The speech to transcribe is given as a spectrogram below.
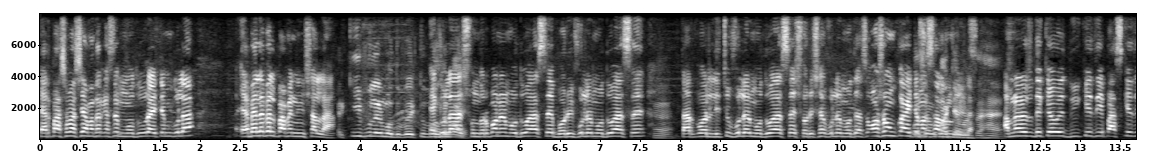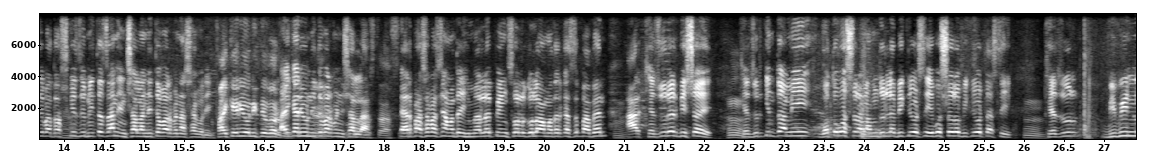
এর পাশাপাশি আমাদের কাছে মধুর আইটেমগুলা অ্যাভেলেবেল পাবেন ইনশাল্লাহ কি ফুলের মধু একটু এগুলা সুন্দরবনের মধু আছে বড়ি ফুলের মধু আছে হ্যাঁ। তারপর লিচু ফুলের মধু আছে সরিষা ফুলের মধু আছে অসংখ্য আইটেম আছে আলহামদুলিল্লাহ। হ্যাঁ। আপনারা যদি কেউ দুই কেজি পাঁচ কেজি বা দশ কেজি নিতে চান ইনশাল্লাহ নিতে পারবেন আশা করি। পাইকারিও নিতে পারবে পাইকারিও নিতে পারবেন ইনশাল্লাহ এর পাশাপাশি আমাদের হিমালয় পেন্সলগুলো আমাদের কাছে পাবেন। আর খেজুরের বিষয়ে খেজুর কিন্তু আমি গত বছর আলহামদুলিল্লাহ বিক্রি করছি এবছরও বিক্রি করতে করতেছি খেজুর বিভিন্ন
